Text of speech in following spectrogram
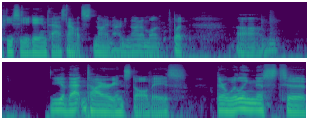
PC Game Pass. Now it's nine ninety nine a month. But um, you have that entire install base. Their willingness to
